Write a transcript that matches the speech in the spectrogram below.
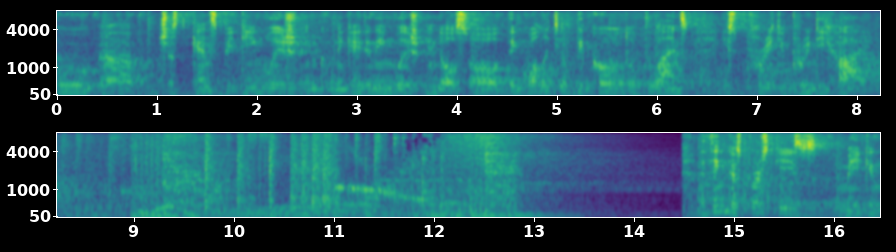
who uh, just can speak English and communicate in English and also the quality of the code of the lines is pretty pretty high. I think Kaspersky is making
